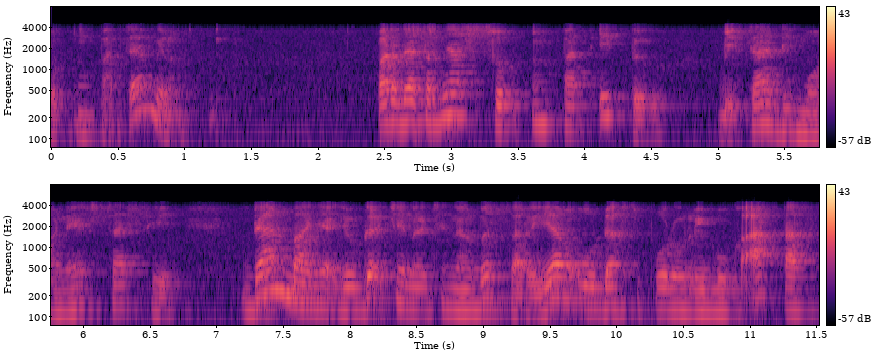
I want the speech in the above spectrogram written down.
sub 4? Saya bilang, pada dasarnya sub 4 itu bisa dimonetisasi dan banyak juga channel-channel besar yang udah 10.000 ke atas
